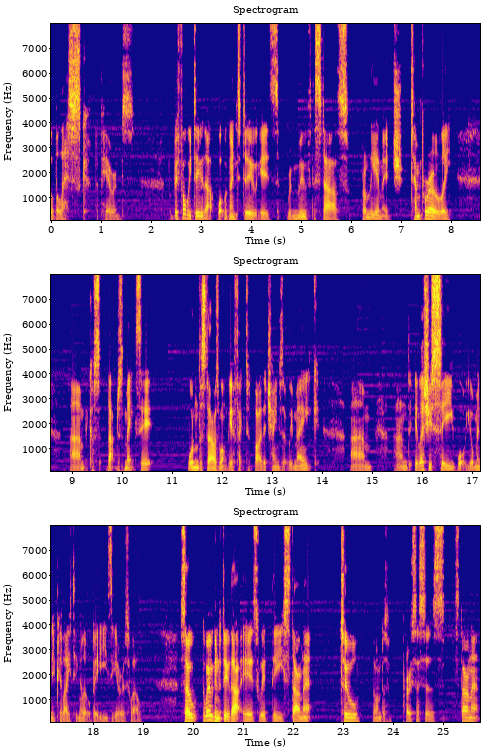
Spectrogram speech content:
Hubblesque appearance. But before we do that, what we're going to do is remove the stars from the image temporarily um, because that just makes it one, the stars won't be affected by the change that we make, um, and it lets you see what you're manipulating a little bit easier as well. So the way we're going to do that is with the StarNet tool, go under Processors, StarNet.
